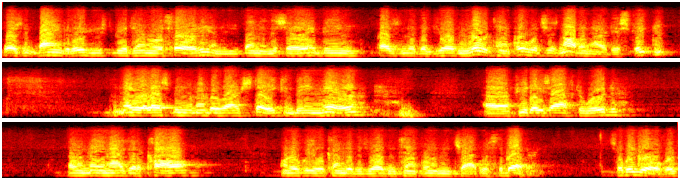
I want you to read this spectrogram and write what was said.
President Bangerter used to be a general authority and he's been in this area, being president of the Jordan River Temple, which is not in our district. But nevertheless, being a member of our stake and being there, uh, a few days afterward, Ellen May and I get a call wonder if we will come to the Jordan Temple and chat with the brethren. So we go over.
